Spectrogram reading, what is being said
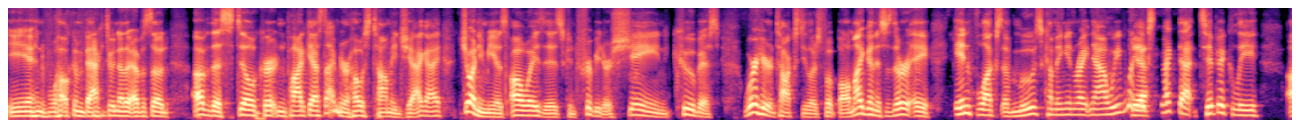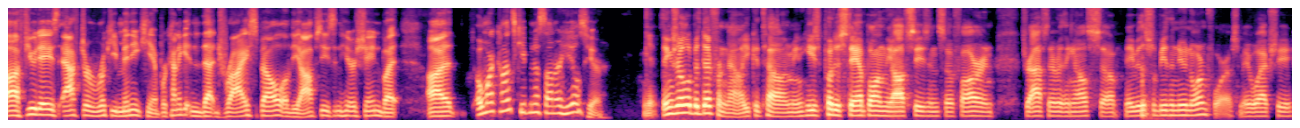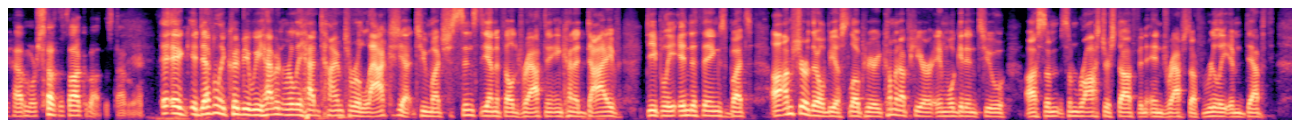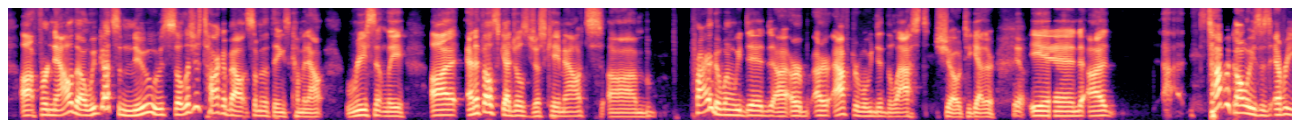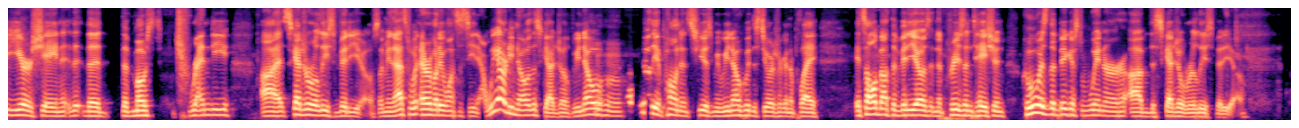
And welcome back to another episode of the Still Curtain podcast. I'm your host, Tommy Jaggi. Joining me, as always, is contributor Shayne Kubas. We're here to talk Steelers football. My goodness, is there a influx of moves coming in right now? We wouldn't yeah. expect that typically uh, a few days after rookie mini camp. We're kind of getting that dry spell of the offseason here, Shayne, but uh, Omar Khan's keeping us on our heels here. Yeah, things are a little bit different now. You could tell. I mean, he's put his stamp on the offseason so far and draft and everything else. So maybe this will be the new norm for us. Maybe we'll actually have more stuff to talk about this time of year. It, it definitely could be. We haven't really had time to relax yet too much since the NFL draft and, and kind of dive deeply into things. But uh, I'm sure there will be a slow period coming up here, and we'll get into uh, some some roster stuff and, and draft stuff really in depth. Uh, for now, though, we've got some news. So let's just talk about some of the things coming out recently. Uh, NFL schedules just came out um, prior to when we did, uh, or, or after when we did the last show together. Yeah. And uh, uh, topic always is every year, Shayne, the the, the most trendy uh, schedule release videos. I mean, that's what everybody wants to see now. We already know the schedule. We know, mm-hmm. we know the opponents. Excuse me. We know who the Steelers are going to play. It's all about the videos and the presentation. Who was the biggest winner of the schedule release video?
